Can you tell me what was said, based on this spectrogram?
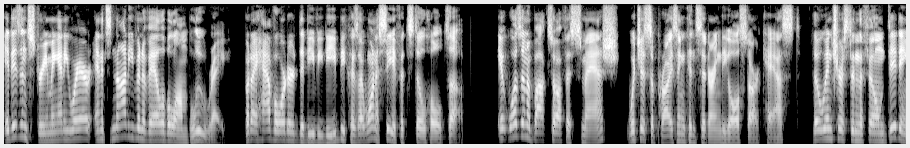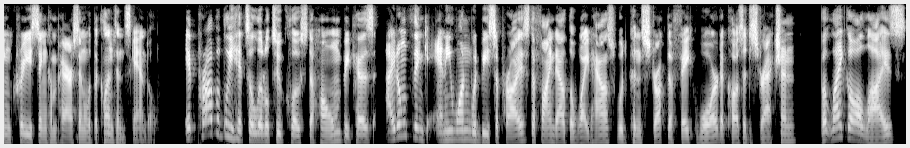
It isn't streaming anywhere, and it's not even available on Blu ray, but I have ordered the DVD because I want to see if it still holds up. It wasn't a box office smash, which is surprising considering the all star cast, though interest in the film did increase in comparison with the Clinton scandal. It probably hits a little too close to home because I don't think anyone would be surprised to find out the White House would construct a fake war to cause a distraction. But like all lies,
